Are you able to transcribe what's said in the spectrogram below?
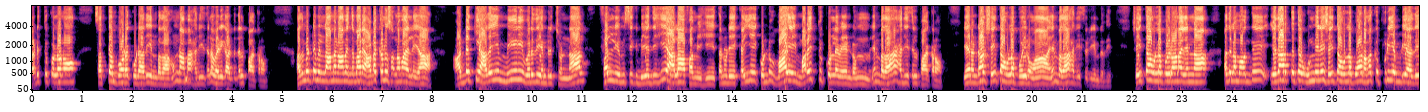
தடுத்து கொள்ளணும் சத்தம் போடக்கூடாது என்பதாகவும் நாம ஹதீஸ்ல வழிகாட்டுதல் பார்க்கிறோம். அது மட்டும் இல்லாம நாம இந்த மாதிரி அடக்கணும் சொன்னமா இல்லையா? அடக்கி அதையும் மீறி வருது என்று சொன்னால் ஃபல் யும்சிக் பியதிஹி அலா ஃபமிஹி தன்னுடைய கையை கொண்டு வாயை மறைத்து கொள்ள வேண்டும் என்பதாக ஹதீஸில் பார்க்கிறோம். ஏனென்றால் ஷைத்தான் உள்ள போயிடுவான் என்பதாக ஹதீஸ் வருகின்றது ஷைத்தான் உள்ள போயிடுவானா என்ன? அது நம்ம வந்து யதார்த்தத்தை உண்மையிலே செய்தா உள்ள போக நமக்கு புரிய முடியாது.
